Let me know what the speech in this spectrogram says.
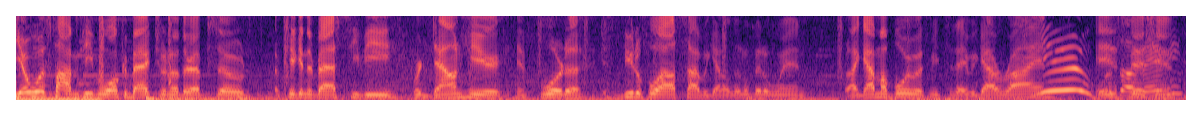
Yo, what's poppin' people? Welcome back to another episode of Kicking Their Bass TV. We're down here in Florida. It's beautiful outside. We got a little bit of wind, but I got my boy with me today. We got Ryan Yoo! is up, fishing. baby?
